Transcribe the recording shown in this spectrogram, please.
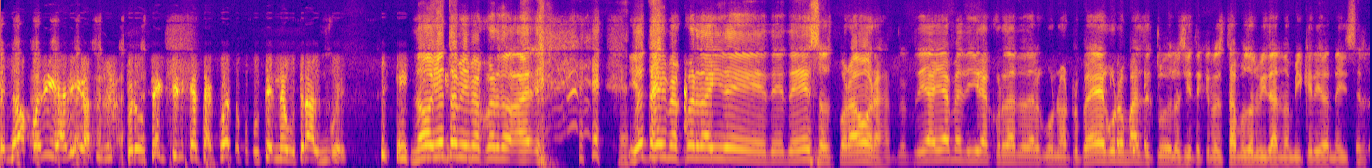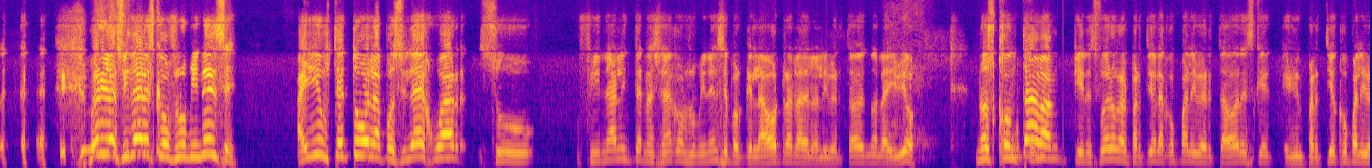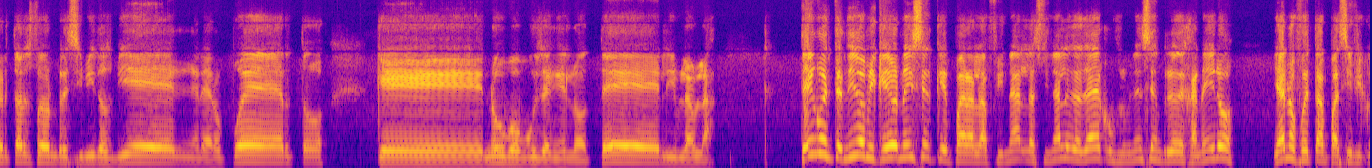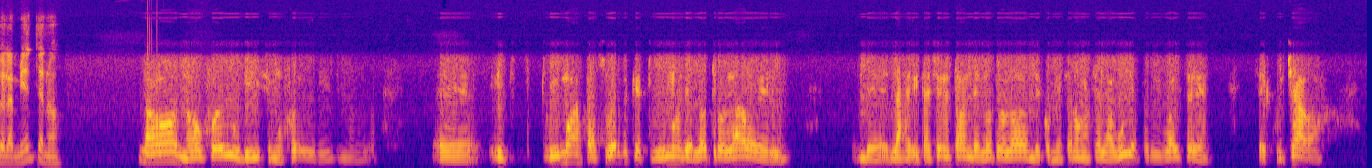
No, pues diga, diga. Pero usted tiene que estar acuerdo porque usted es neutral, pues. No, yo también me acuerdo. Yo también me acuerdo ahí de, de, de esos por ahora. Ya, ya me iré acordando de algún otro. Pero hay alguno más del Club de los Siete que nos estamos olvidando, mi querido Neisser. Bueno, y las finales con Fluminense. Ahí usted tuvo la posibilidad de jugar su final internacional con Fluminense porque la otra, la de la Libertadores, no la vivió. Nos contaban quienes fueron al partido de la Copa Libertadores que en el partido Copa Libertadores fueron recibidos bien en el aeropuerto, que no hubo bus en el hotel y bla, bla. Tengo entendido, mi querido Neisser, que para la final, las finales de allá de con Fluminense en Río de Janeiro ya no fue tan pacífico el ambiente, ¿no? No, no, fue durísimo, fue durísimo. Eh, y tuvimos hasta suerte que estuvimos del otro lado de las habitaciones estaban del otro lado donde comenzaron a hacer la bulla, pero igual se, escuchaba.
